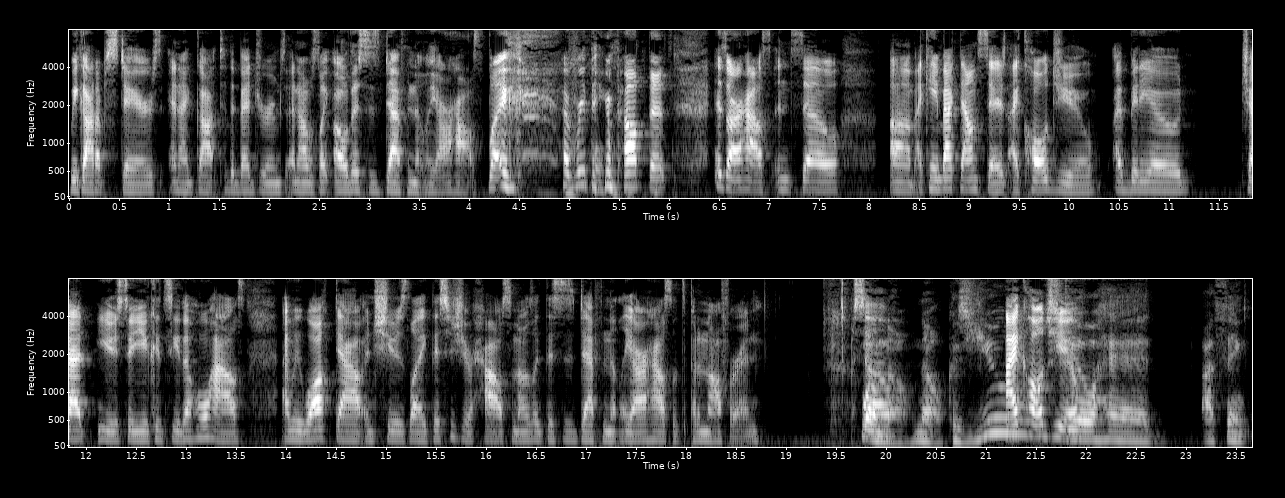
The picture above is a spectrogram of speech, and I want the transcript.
we got upstairs and I got to the bedrooms and I was like, oh, this is definitely our house. Like everything about this is our house. And so um, I came back downstairs. I called you. I videoed chat you so you could see the whole house. And we walked out, and she was like, "This is your house," and I was like, "This is definitely our house. Let's put an offer in." So well, no, no, because you. I called you. Still had, I think.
